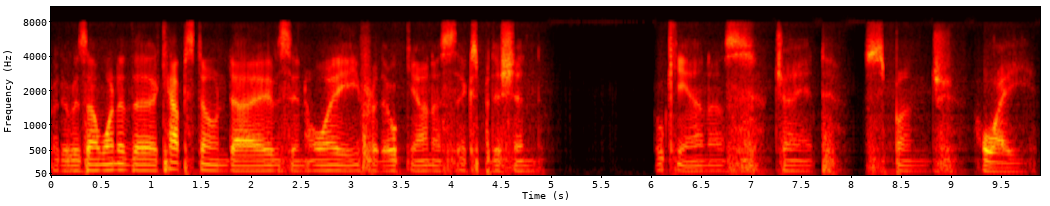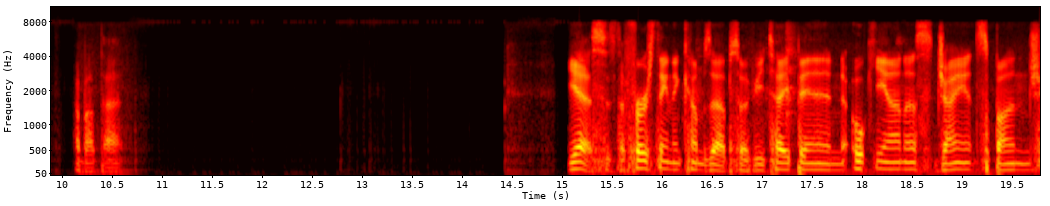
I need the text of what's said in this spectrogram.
But it was on one of the capstone dives in Hawaii for the Okeanos expedition. Okeanos giant sponge Hawaii. How about that? Yes, it's the first thing that comes up. So if you type in Okeanos Giant Sponge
